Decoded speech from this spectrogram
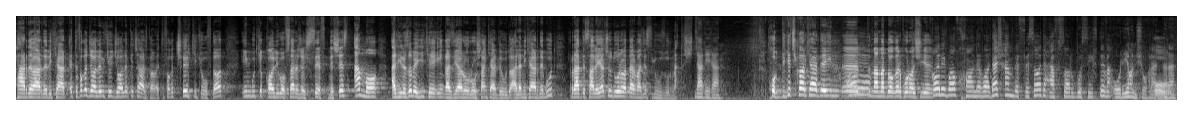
پرده برداری کرد. اتفاق جالبی که جالب که چه کنم اتفاق چرکی که افتاد این بود که قالیباف سر جاش سفت نشست. اما علیرضا بیگی که این قضیه رو روشن کرده بود و علنی کرده بود رد صلاحیت شد دور بعد در مجلس دیگه حضور نداشت. دقیقاً. خب دیگه چیکار کرده این محمد باقر پرهاشیه؟ قالیباف خانوادهش هم به فساد افسار گسیخته و اوریان شهرت دارن.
